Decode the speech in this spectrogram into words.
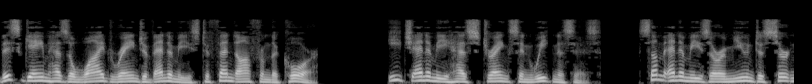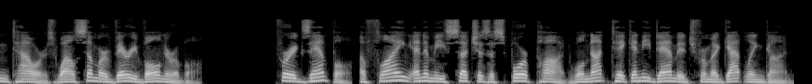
This game has a wide range of enemies to fend off from the core. Each enemy has strengths and weaknesses. Some enemies are immune to certain towers while some are very vulnerable. For example, a flying enemy such as a spore pod will not take any damage from a Gatling gun.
